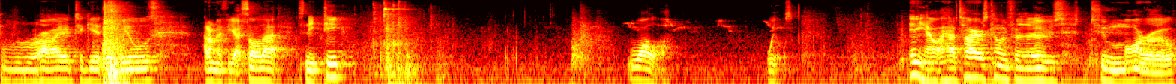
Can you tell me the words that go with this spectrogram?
try to get the wheels. I don't know if you guys saw that. Sneak peek. Voila. Wheels. Anyhow, I have tires coming for those tomorrow.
